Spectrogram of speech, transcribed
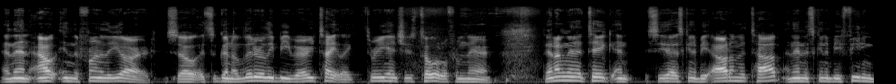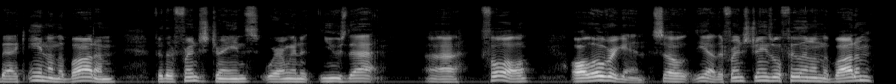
and then out in the front of the yard. So it's going to literally be very tight, like three inches total from there. Then I'm going to take and see that's going to be out on the top, and then it's going to be feeding back in on the bottom for the French drains, where I'm going to use that uh, fall all over again. So yeah, the French drains will fill in on the bottom.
